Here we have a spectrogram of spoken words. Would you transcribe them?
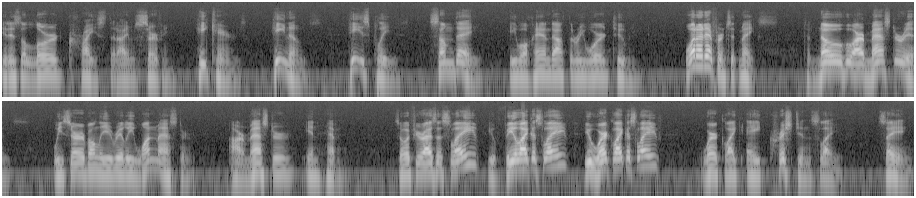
It is the Lord Christ that I'm serving. He cares. He knows. He's pleased. Someday he will hand out the reward to me. What a difference it makes to know who our Master is. We serve only really one Master, our Master in heaven. So if you're as a slave, you feel like a slave, you work like a slave, work like a Christian slave, saying,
